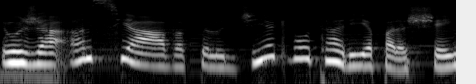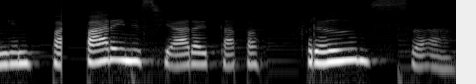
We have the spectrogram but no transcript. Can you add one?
Eu já ansiava pelo dia que voltaria para Schengen para iniciar a etapa França.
